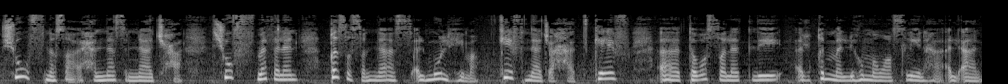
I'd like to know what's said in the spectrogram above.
شوف نصائح الناس الناجحة شوف مثلا قصص الناس الملهمة كيف نجحت؟ كيف آه توصلت للقمة اللي هم واصلينها الآن؟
